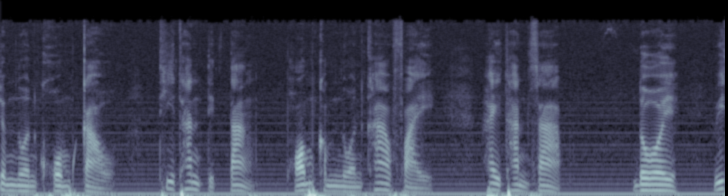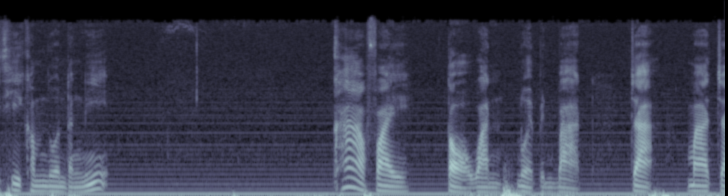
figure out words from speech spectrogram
จำนวนโคมเก่าที่ท่านติดตั้ง พร้อมคำนวณค่าไฟให้ท่านทราบ โดยวิธีคำนวณดังนี้ ค่าไฟต่อวันหน่วยเป็นบาท จะมาจ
